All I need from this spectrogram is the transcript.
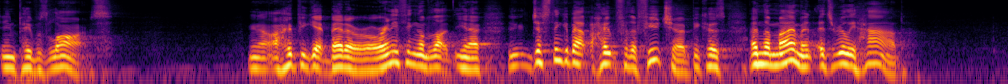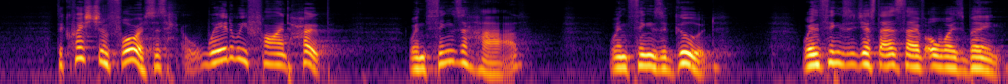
in people's lives. You know, I hope you get better or anything of that. You know, just think about hope for the future because in the moment it's really hard. The question for us is where do we find hope when things are hard, when things are good, when things are just as they've always been?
